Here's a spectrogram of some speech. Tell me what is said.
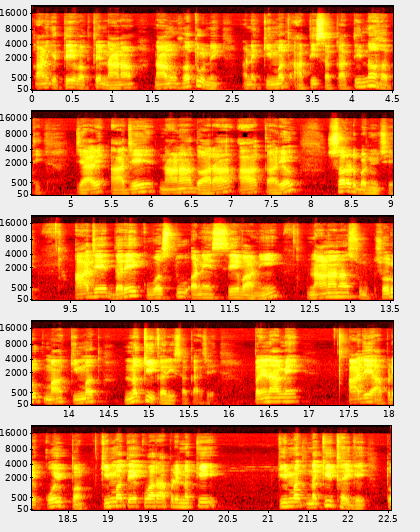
કારણ કે તે વખતે નાણાં, નાણું હતું નહીં અને કિંમત આપી શકાતી ન હતી. જ્યારે આજે નાણાં દ્વારા આ કાર્ય સરળ બન્યું છે. આજે દરેક વસ્તુ અને સેવાની નાણાંના સ્વરૂપમાં કિંમત નક્કી કરી શકાય છે. પરિણામે, આજે આપણે કોઈ પણ, કિંમત એકવાર આપણે નક્કી, કિંમત નક્કી થઈ ગઈ તો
